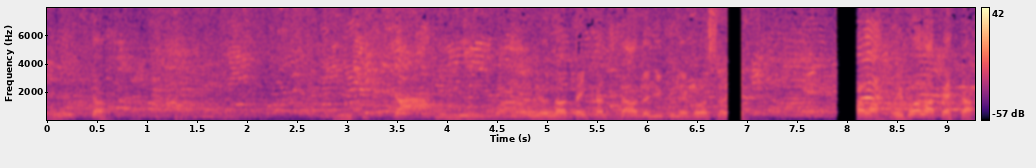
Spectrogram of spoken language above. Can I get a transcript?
Eita. Muito carro, meu. Uau, Leonardo tá encantado ali com o negócio. Olha lá, eu vou lá apertar.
